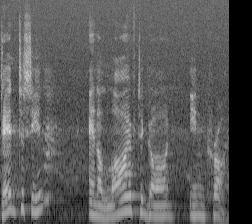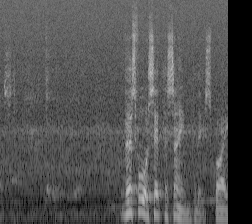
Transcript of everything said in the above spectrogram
dead to sin and alive to God in Christ. Verse 4 set the scene for this by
